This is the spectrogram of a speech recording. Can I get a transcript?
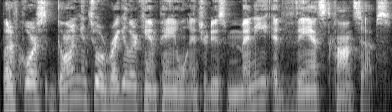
but of course, going into a regular campaign will introduce many advanced concepts.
